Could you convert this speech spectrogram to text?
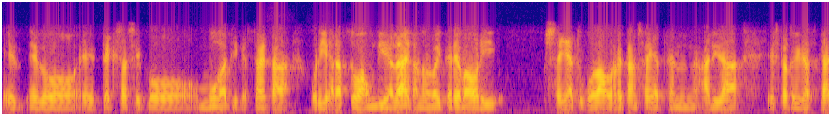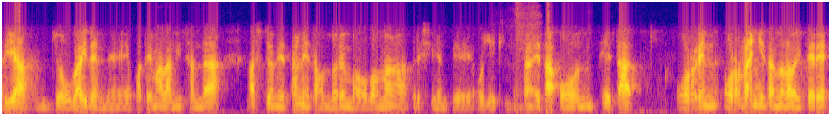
edo e, Texaseko mugatik, ez da eta hori arazoa handia da eta norbait ere ba hori saiatuko da horretan saiatzen ari da estatu idazkaria. Joe Biden e, Guatemala izan da aste honetan eta ondoren ba Obama presidente hoiekin eta on, eta horren ordainetan nola ere,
